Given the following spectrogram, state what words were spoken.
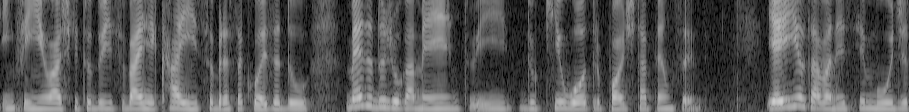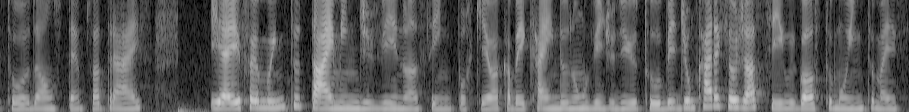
enfim, eu acho que tudo isso vai recair sobre essa coisa do medo do julgamento e do que o outro pode estar pensando. E aí eu tava nesse mood todo há uns tempos atrás. E aí foi muito timing divino, assim, porque eu acabei caindo num vídeo do YouTube de um cara que eu já sigo e gosto muito, mas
